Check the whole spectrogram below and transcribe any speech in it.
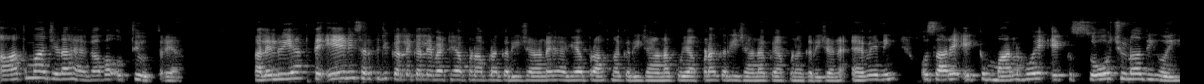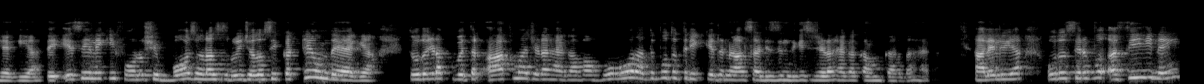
ਆਤਮਾ ਜਿਹੜਾ ਹੈਗਾ ਵਾ ਉੱਥੇ ਉਤਰਿਆ। ਹਾਲੇਲੂਇਆ ਤੇ ਇਹ ਨਹੀਂ ਸਿਰਫ ਜੀ ਇਕੱਲੇ ਇਕੱਲੇ ਬੈਠੇ ਆਪਣਾ ਆਪਣਾ ਕਰੀ ਜਾਣੇ ਹੈਗੇ ਆ, ਪ੍ਰਾਰਥਨਾ ਕਰੀ ਜਾਣਾ, ਕੋਈ ਆਪਣਾ ਕਰੀ ਜਾਣਾ, ਕੋਈ ਆਪਣਾ ਕਰੀ ਜਾਣਾ, ਐਵੇਂ ਨਹੀਂ ਉਹ ਸਾਰੇ ਇੱਕ ਮਨ ਹੋਏ, ਇੱਕ ਸੋਚ ਉਹਨਾਂ ਦੀ ਹੋਈ ਹੈਗੀ ਆ। ਤੇ ਇਸੇ ਲਈ ਕਿ ਫੋਲੋਸ਼ਿਪ ਬਹੁਤ ਜ਼ਿਆਦਾ ਜ਼ਰੂਰੀ, ਜਦੋਂ ਅਸੀਂ ਇਕੱਠੇ ਹੁੰਦੇ ਹੈਗੇ ਆ, ਤੇ ਉਹਦਾ ਜਿਹੜਾ ਪਵਿੱਤਰ ਆਤਮਾ ਜਿਹੜਾ ਹੈਗਾ ਵਾ, ਹੋਰ ਅਦਭੁਤ ਤਰੀਕੇ ਦੇ ਨਾਲ ਸਾਡੀ ਜ਼ਿੰਦਗੀ 'ਚ ਜਿਹੜਾ ਹੈਗਾ ਕੰਮ ਕਰਦਾ ਹੈਗਾ। ਹਾਲੇਲੂਇਆ ਉਦੋਂ ਸਿਰਫ ਅਸੀਂ ਹੀ ਨਹੀਂ,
